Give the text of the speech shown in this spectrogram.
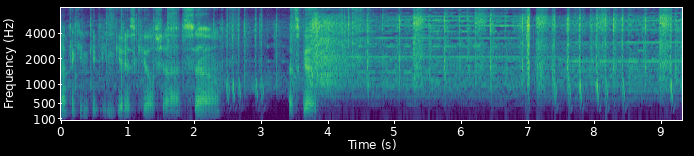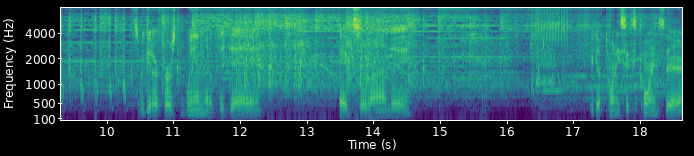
I don't think he can get he can get his kill shot, so that's good. So we get our first win of the day. Egg Solande. Pick up 26 points there.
